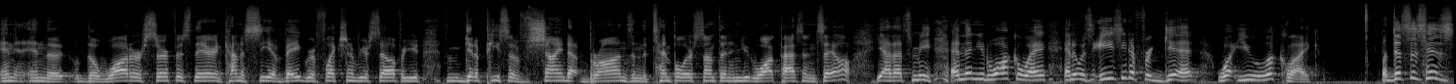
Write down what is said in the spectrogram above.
in, in the, the water surface there and kind of see a vague reflection of yourself, or you'd get a piece of shined up bronze in the temple or something and you'd walk past it and say, Oh, yeah, that's me. And then you'd walk away and it was easy to forget what you look like. But this is his,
